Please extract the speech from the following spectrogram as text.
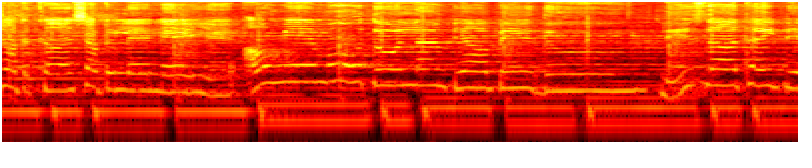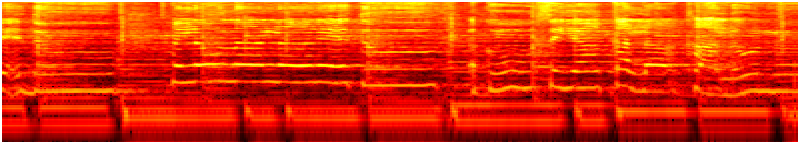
ရှော့တခါရှော့တလဲလဲရဲ့အောင်မြင်မှုတို့လမ်းပြပေးသူလေးစားထိုက်တဲ့သူနှလုံးသားလာတဲ့သူအခုစရာကလာခလို့လူ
